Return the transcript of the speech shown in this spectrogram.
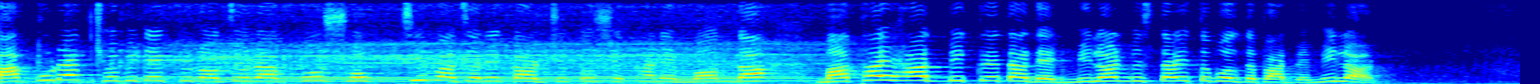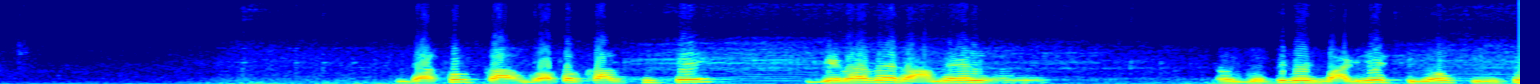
বাঁকুড়ার ছবিটা একটু নজর রাখব। সবজি বাজারে কার্যত সেখানে মন্দা, মাথায় হাত বিক্রেতাদের মিলন বিস্তারিত বলতে পারবে, মিলন। দেখো গতকাল থেকে যেভাবে রামেল গতিবেগ বাড়িয়েছিল, কিন্তু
